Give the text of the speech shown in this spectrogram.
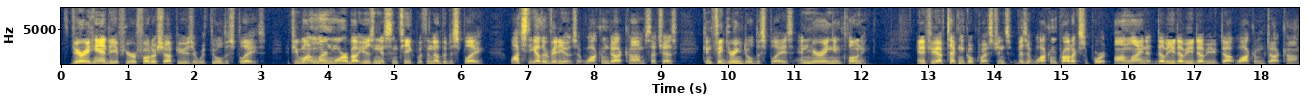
It's very handy if you're a Photoshop user with dual displays. If you want to learn more about using a Cintiq with another display, watch the other videos at Wacom.com such as configuring dual displays and mirroring and cloning. And if you have technical questions, visit Wacom Product Support online at www.wacom.com.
